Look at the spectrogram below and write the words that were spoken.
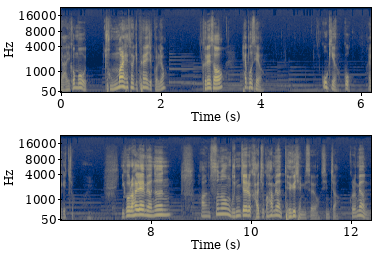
야 이거 뭐 정말 해석이 편해질걸요? 그래서 해보세요. 꼭이요 꼭. 알겠죠? 이걸 하려면은 한 수능 문제를 가지고 하면 되게 재밌어요 진짜. 그러면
